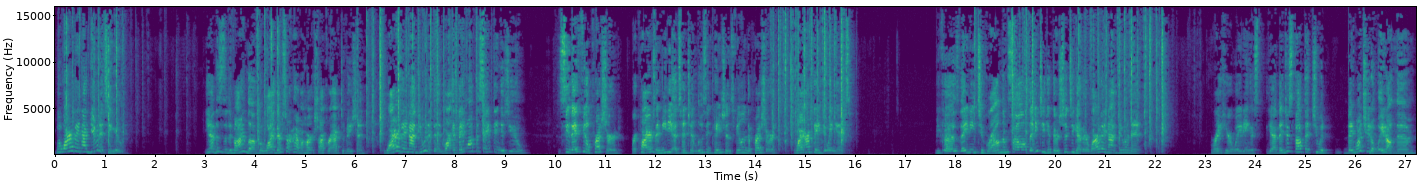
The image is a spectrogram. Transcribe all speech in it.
But why are they not giving it to you? Yeah, this is a divine love, but why they're starting to have a heart chakra activation. Why are they not doing it then? Why if they want the same thing as you? See, they feel pressured, requires immediate attention, losing patience, feeling the pressure. Why aren't they doing it? Because they need to ground themselves. They need to get their shit together. Why are they not doing it? Right here waiting. Yeah, they just thought that you would, they want you to wait on them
